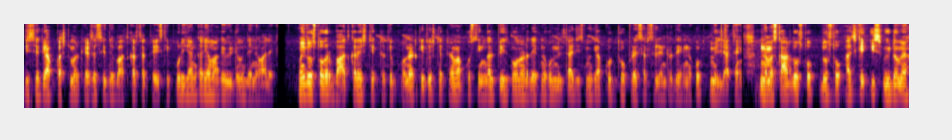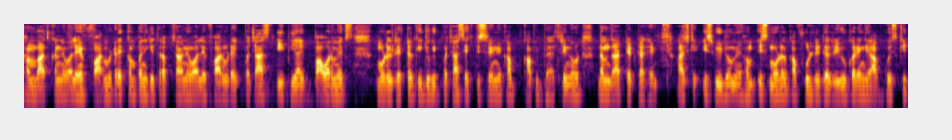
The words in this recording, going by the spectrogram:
जिससे कि आप कस्टमर केयर से सीधे बात कर सकते हैं। इसकी पूरी जानकारी हम आगे वीडियो में देने वाले वहीं दोस्तों, अगर बात करें इस ट्रैक्टर के बोनट की तो इस ट्रैक्टर में आपको सिंगल पीस बोनट देखने को मिलता है, जिसमें कि आपको दो प्रेशर सिलेंडर देखने को मिल जाते हैं। नमस्कार दोस्तों। दोस्तों, आज के इस वीडियो में हम बात करने वाले हैं फार्मट्रेक कंपनी की तरफ़ से आने वाले Farmtrac 50 EPI power max model tractor की, जो कि 50 एचपी श्रेणी का काफ़ी बेहतरीन और दमदार ट्रैक्टर है। आज के इस वीडियो में हम इस मॉडल का फुल डिटेल रिव्यू करेंगे। आपको इसकी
